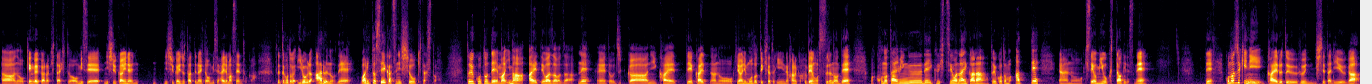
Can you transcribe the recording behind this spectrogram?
あの県外から来た人はお店2週間以内2週間以上経ってない人はお店入れませんとか、そういったことがいろいろあるので、割と生活に支障をきたすと。ということで、まあ、今、あえてわざわざね、えーと、実家に帰って帰あの沖縄に戻ってきた時になかなか不便をするので、まあ、このタイミングで行く必要はないかなということもあってあの帰省を見送ったわけですね。でこの時期に帰るというふうにしてた理由が、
